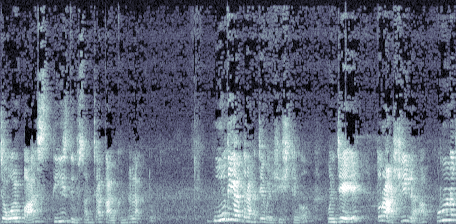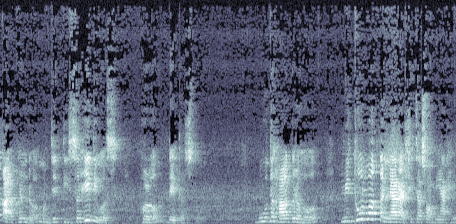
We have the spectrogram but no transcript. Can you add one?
जवळपास तीस दिवसांचा कालखंड लागतो. बुध या ग्रहाचे वैशिष्ट्य म्हणजे तो राशीला पूर्ण कालखंड म्हणजे तीसही दिवस फळ देत असतो. बुध हा ग्रह मिथुन व कन्या राशीचा स्वामी आहे.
